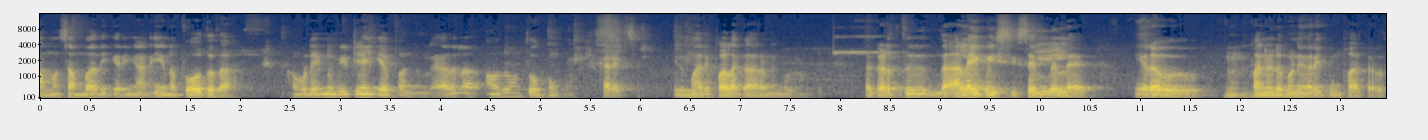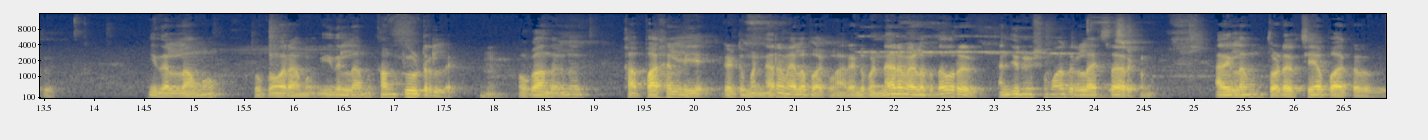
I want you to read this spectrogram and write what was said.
ஆமாம் சம்பாதிக்கிறீங்க அணை என்ன போகுதுதா அப்படின்னு வீட்லேயும் கேட்பாங்கல்ல அதில் அதுவும் தூக்கம். கரெக்ட் சார் இது மாதிரி பல காரணங்கள் உண்டு. அதுக்கடுத்து இந்த அலைபேசி செல்லில் இரவு. பன்னெண்டு மணி வரைக்கும் பார்க்கறது இதெல்லாமும் தூக்கம் வராமல் இது இல்லாமல் கம்ப்யூட்டரில் உட்காந்துக்கின்னு க பகல்லையே எட்டு மணி நேரம் வேலை பார்க்கலாம். ரெண்டு மணி நேரம் வேலை பார்த்தா ஒரு அஞ்சு நிமிஷமாவது ரிலாக்ஸாக இருக்கணும். அது இல்லாமல் தொடர்ச்சியாக பார்க்கறது.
